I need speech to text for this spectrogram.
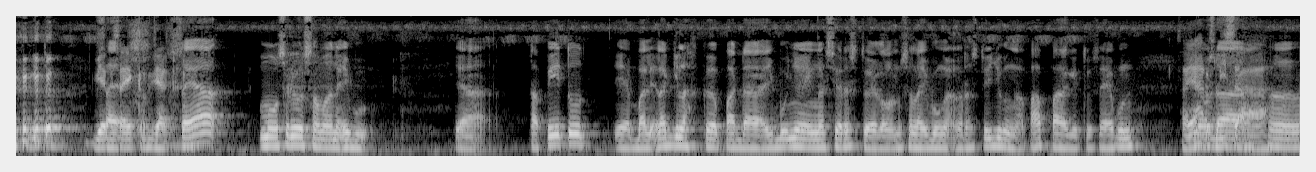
Biar saya, kerja. Saya mau serius sama anak ibu. Ya, tapi itu ya balik lagi lah kepada ibunya yang ngasih restu ya. Kalau misalnya ibu nggak ngerestui juga nggak apa-apa gitu. Saya pun Saya harus udah, bisa. eh,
